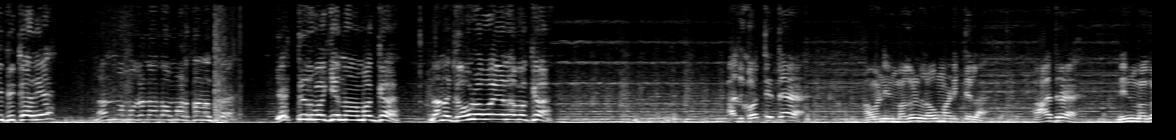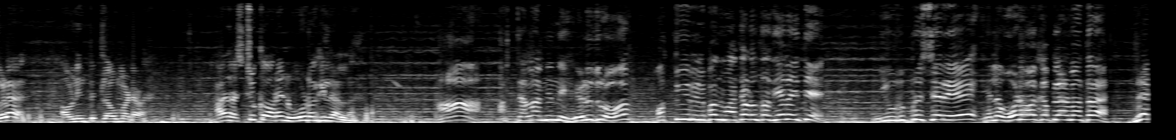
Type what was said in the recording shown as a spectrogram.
ಈ ಬಿಕಾರಿ ನನ್ನ ಮಗಳನ್ನ ಲವ್ ಮಾಡ್ತಾನಂತ. ಎಷ್ಟಿರ್ಬೇಕೇ ನನ್ನ ಮಗ್ಗ? ನನ್ನ ಗೌರವ ಏನಾಗಬೇಕ? ಅದು ಗೊತ್ತಿದ್ದ ಅವ ನಿನ್ ಮಗಳನ್ನ ಲವ್ ಮಾಡಿದ್ದಿಲ್ಲ. ಆದ್ರೆ ನಿನ್ ಮಗಳ ಅವನಿನ್ ಬಿತ್ತು ಲವ್ ಮಾಡ್ಯಾಳ. ಆದ್ರೆ ಅಷ್ಟಕ್ಕೂ ಅವ್ರೇನು ಓಡೋಗಿಲ್ಲ ಅಲ್ಲ ಹಾ, ಅಷ್ಟೆಲ್ಲ ನಿನ್ನ ಹೇಳಿದ್ರು. ಮತ್ತು ಇವ್ರು ಇಲ್ಲಿ ಬಂದು ಮಾತಾಡುವಂತದ್ ಏನೈತಿ? ಇವ್ರಿಬ್ರು ಸೇರಿ ಎಲ್ಲ ಓಡ್ ಹೋಗಕ ಪ್ಲಾನ್ ಮಾಡ್ತಾರ? ಲೇ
